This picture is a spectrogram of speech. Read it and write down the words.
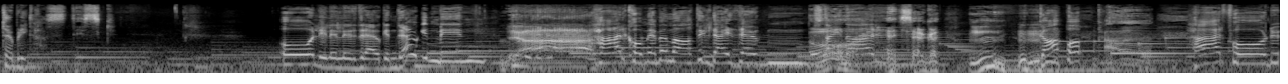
Et øyeblikk. Fantastisk. Å, lille, lille draugen, draugen min. Her kommer jeg med mat til deg, draugen. Steinar. Så godt. Mm. Gap opp. Her får du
